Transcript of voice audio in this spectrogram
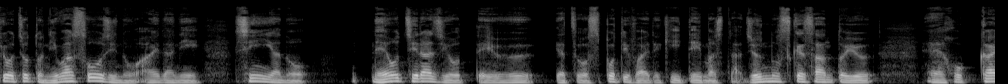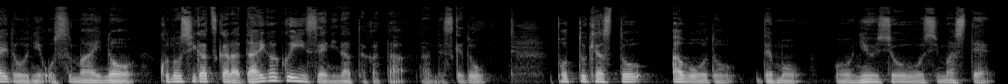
今日ちょっと庭掃除の間に深夜の寝落ちラジオっていうやつを Spotify で聞いていました。淳之介さんという、えー、北海道にお住まいのこの4月から大学院生になった方なんですけど、ポッドキャストアワードでも入賞をしまして、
